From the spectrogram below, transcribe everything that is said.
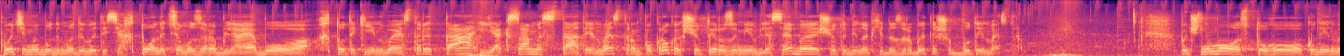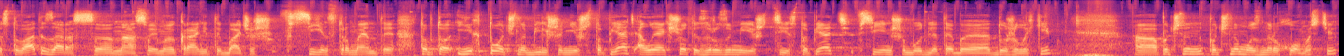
Потім ми будемо дивитися, хто на цьому заробляє, або хто такі інвестори, та як саме стати інвестором по кроках, що ти розумів для себе, що тобі необхідно зробити, щоб бути інвестором. Почнемо з того, куди інвестувати. Зараз е, на своєму екрані ти бачиш всі інструменти. Тобто їх точно більше, ніж 105, але якщо ти зрозумієш ці 105, всі інші будуть для тебе дуже легкі. Е, почне- Почнемо з нерухомості.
